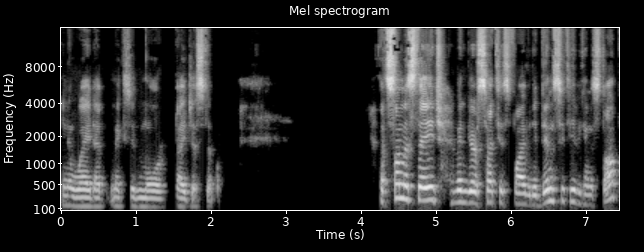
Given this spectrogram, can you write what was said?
in a way that makes it more digestible. At some stage, when we are satisfied with the density, we can stop.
